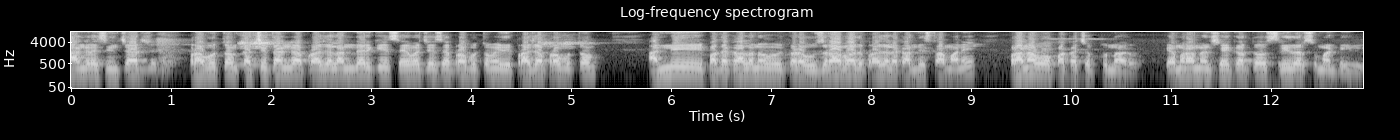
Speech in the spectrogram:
కాంగ్రెస్ ఇన్ఛార్జ్ ప్రభుత్వం ఖచ్చితంగా ప్రజలందరికీ సేవ చేసే ప్రభుత్వం ఇది ప్రజా ప్రభుత్వం అన్ని పథకాలను ఇక్కడ హుజరాబాద్ ప్రజలకు అందిస్తామని ప్రణవ్ ఓ పక్క చెప్తున్నారు. కెమెరామెన్ శేఖర్తో శ్రీధర్ సుమన్ టీవీ.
